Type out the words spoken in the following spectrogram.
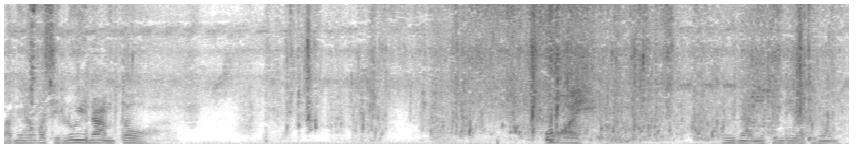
ปันนี้เขาก็สิลุยน้ำต่อโอ้ยลุยน้ำอยู่คนเดียวพี่น้อง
